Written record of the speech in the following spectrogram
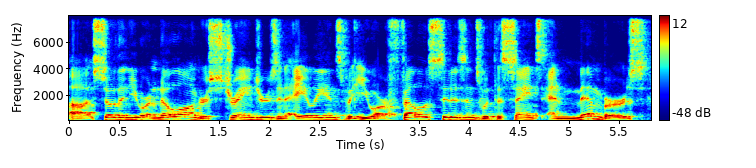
uh, So then you are no longer strangers and aliens, but you are fellow citizens with the saints and members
